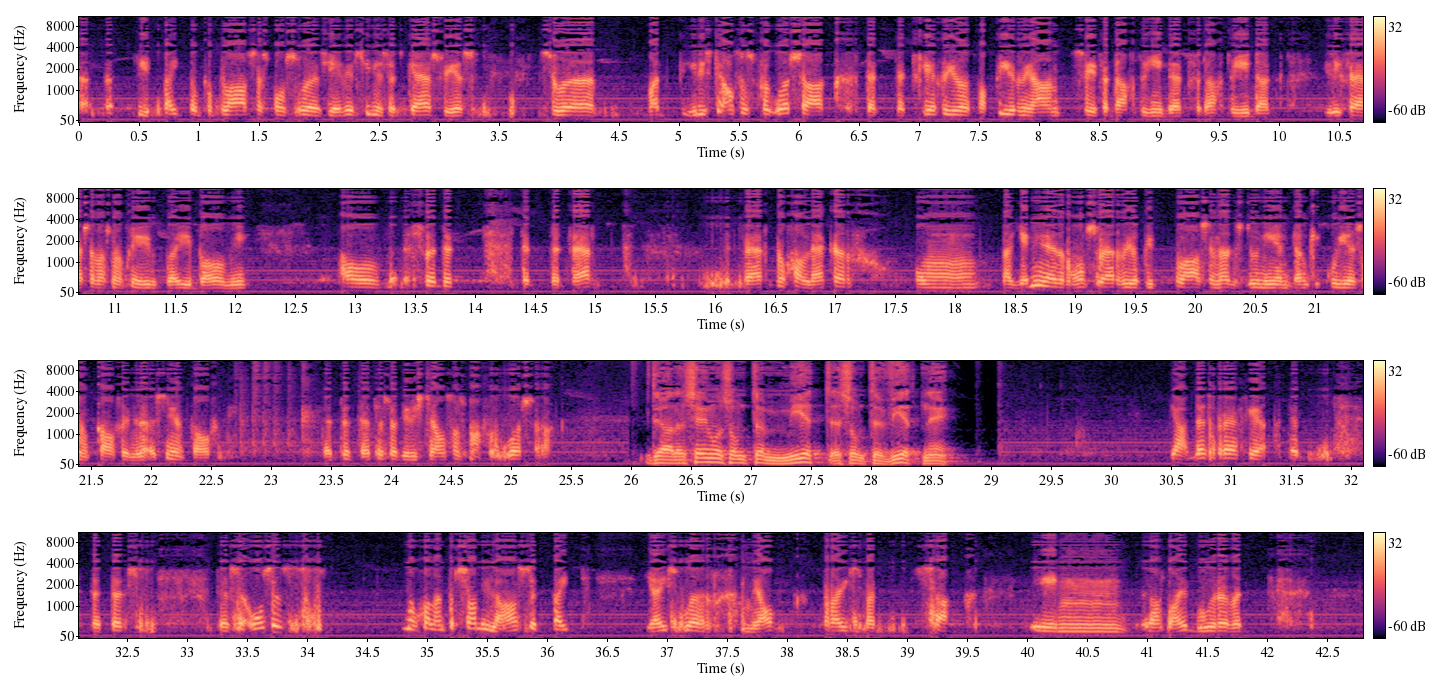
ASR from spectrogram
uh, die tyd op 'n plaas as ons so as jy weer sien as dit Kersfees, so uh, wat hierdie stelsels veroorsaak, dit dit gee vir jou 'n papier in die hand sê vandag doen jy dit, vandag doen jy dat hierdie verse was nog nie by die bal nie. Al so dit dit dit werk dit werk nogal lekker om dat jy nie net rondswerf op die plaas en niks doen nie en dink die koeie is in kalf en hulle is nie in kalf nie. Dit dit dit is wat hierdie stelsels maar veroorsaak. Ja, hulle sê mos om te meet is om te weet, nê. Nee. Ja, dit reg ja. Dit dit is dit is ons is nogal interessant die laaste tyd juis oor melkprys wat sak en daar's baie boere wat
